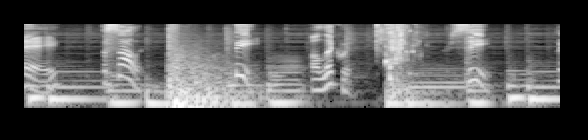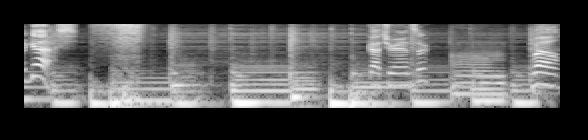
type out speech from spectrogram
A, a solid, B, a liquid, or C, a gas? Got your answer? Um, Well,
